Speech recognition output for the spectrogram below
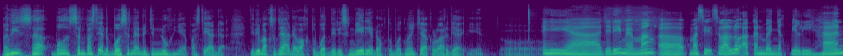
nggak bisa bosen pasti ada bosennya ada jenuhnya pasti ada jadi maksudnya ada waktu buat diri sendiri ada waktu buat nuja keluarga gitu Iya, jadi memang uh, masih selalu akan banyak pilihan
